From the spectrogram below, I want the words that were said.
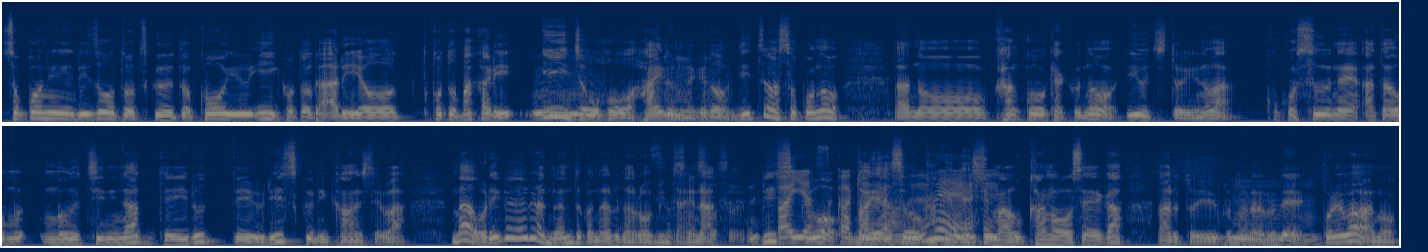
そこにリゾートを作るとこういういいことがあるよことばかりいい情報は入るんだけど、実はそこのあの観光客の誘致というのはここ数年頭打ちになっているっていうリスクに関してはまあ俺がやればなんとかなるだろうみたいなリスクをバイアアスをかけてしまう可能性があるということなのでこれはあの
